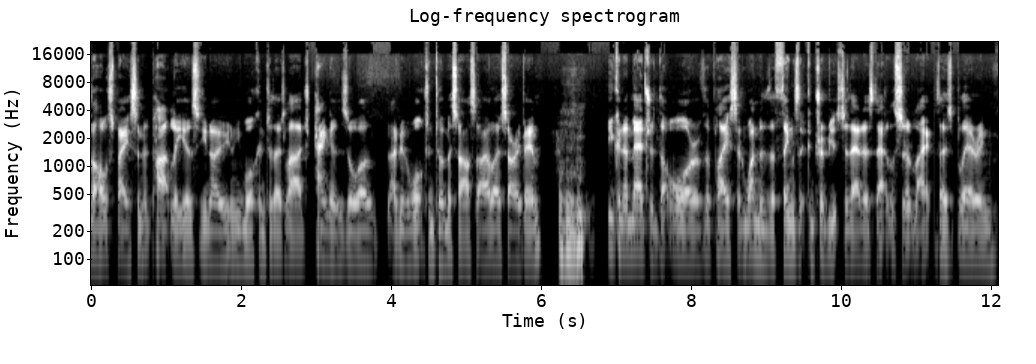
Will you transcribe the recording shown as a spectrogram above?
the whole space. And it partly is you know when you walk into those large hangars, or I've never walked into a missile silo. Sorry, Ben. you can imagine the awe of the place, and one of the things that contributes to that is that sort of like those blaring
